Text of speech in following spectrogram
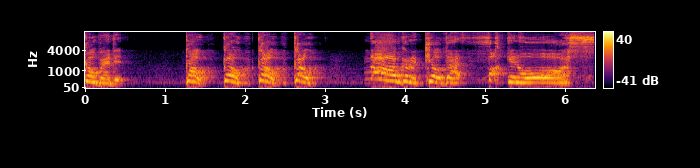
Go, bandit! Go, go, go, go! No, I'm gonna kill that fucking horse!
